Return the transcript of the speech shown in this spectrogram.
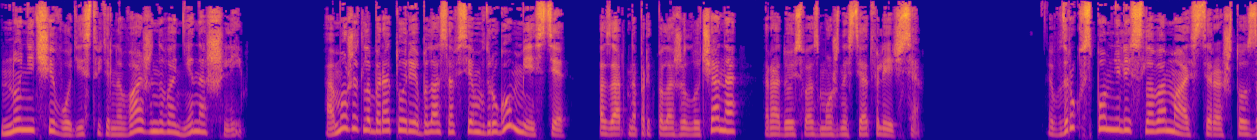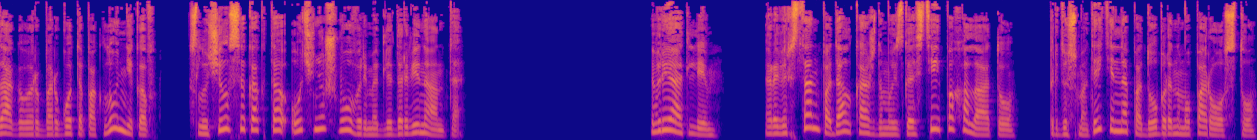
но ничего действительно важного не нашли. А может, лаборатория была совсем в другом месте, азартно предположил Лучана, радуясь возможности отвлечься. Вдруг вспомнились слова мастера, что заговор Баргота поклонников случился как-то очень уж вовремя для Дарвинанта. Вряд ли. Раверстан подал каждому из гостей по халату, предусмотрительно подобранному по росту,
